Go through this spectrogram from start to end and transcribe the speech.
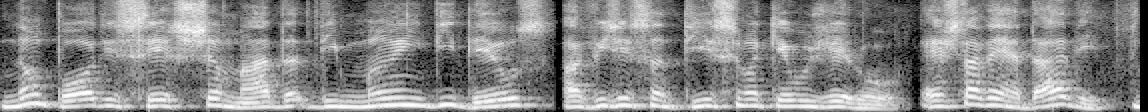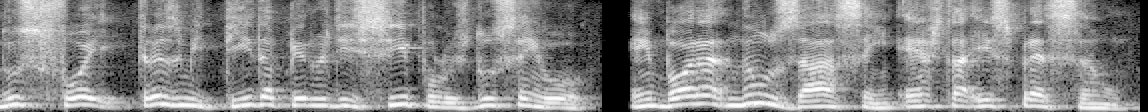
não pode ser chamada de Mãe de Deus a Virgem Santíssima que o gerou? Esta verdade nos foi transmitida pelos discípulos do Senhor, embora não usassem esta expressão.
